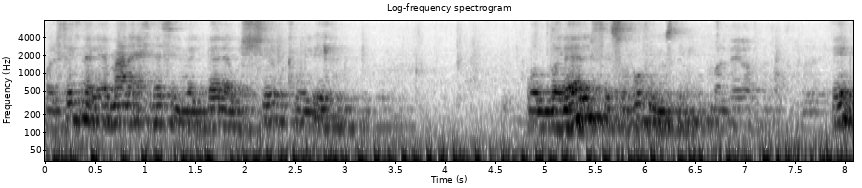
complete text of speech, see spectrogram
والفتنة اللي هي بمعنى إحداث البلبلة والشرك والإيه؟ والضلال في صفوف المسلمين. امال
